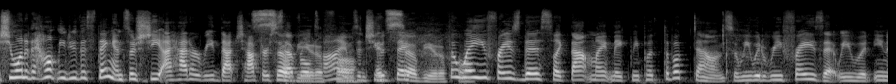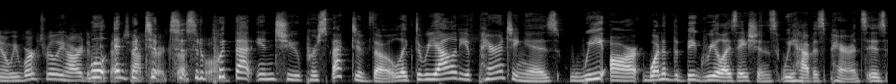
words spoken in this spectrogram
She wanted to help me do this thing, and so she. I had her read that chapter So several beautiful. times, and she It's would say, so. "The way you phrase this, like that, might make me put the book down." So we would rephrase it. We would, you know, we worked really hard to well, make that and but to, to sort of put that into perspective, though, like the reality of parenting is, we are one of the big realizations we have as parents is,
